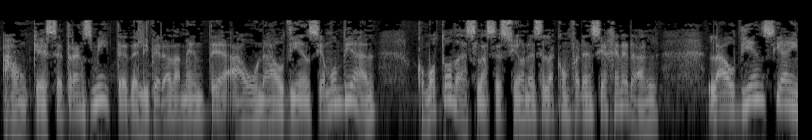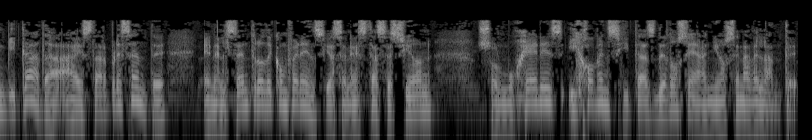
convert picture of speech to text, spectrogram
aunque se transmite deliberadamente a una audiencia mundial, como todas las sesiones de la Conferencia General, la audiencia invitada a estar presente en el centro de conferencias en esta sesión son mujeres y jovencitas de 12 años en adelante.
